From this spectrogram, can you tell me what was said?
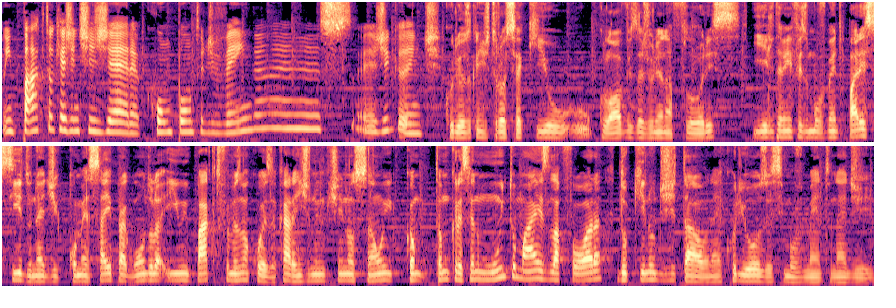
o impacto que a gente gera com o ponto de venda é, é gigante. Curioso que a gente trouxe aqui o, o, Clóvis da Juliana Flores e ele também fez um movimento parecido, né, de começar a ir para gôndola e o impacto foi a mesma coisa. Cara, a gente não tinha noção e estamos crescendo muito mais lá fora do que no digital, né? Curioso esse movimento, né, de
